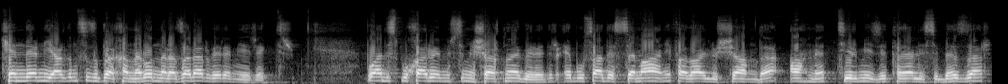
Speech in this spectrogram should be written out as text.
Kendilerini yardımsız bırakanlar onlara zarar veremeyecektir. Bu hadis Bukhari ve Müslim'in şartına göredir. Ebu Sa'd Semani Fadailü Şam'da, Ahmet, Tirmizi, Tayalisi Bezzar,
